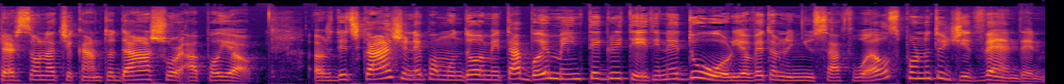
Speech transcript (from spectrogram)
personat që kanë të dashur apo jo. Është diçka që ne po mundohemi ta bëjmë me integritetin e duhur, jo vetëm në New South Wales, por në të gjithë vendin.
